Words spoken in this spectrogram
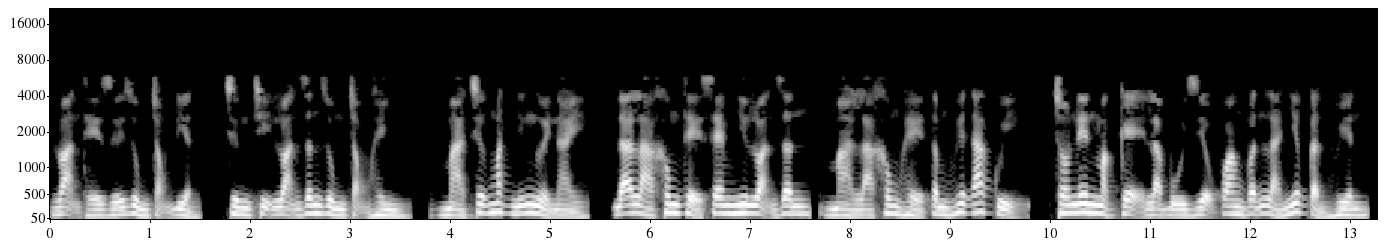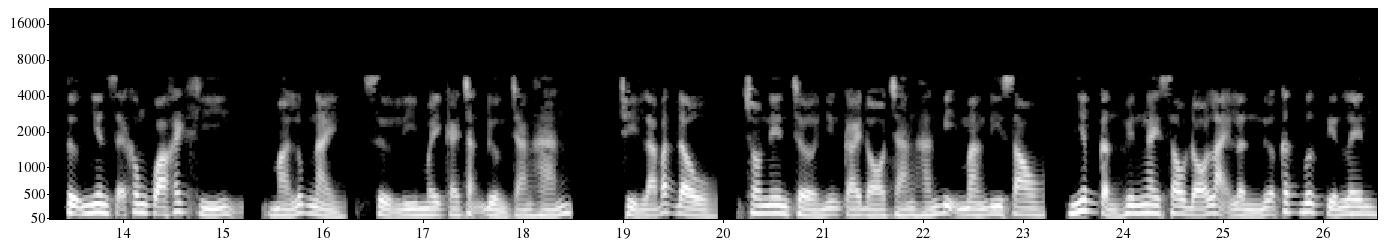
loạn thế giới dùng trọng điển, trừng trị loạn dân dùng trọng hình, mà trước mắt những người này, đã là không thể xem như loạn dân, mà là không hề tâm huyết ác quỷ, cho nên mặc kệ là bùi diệu quang vẫn là nhiếp cẩn huyên, tự nhiên sẽ không quá khách khí, mà lúc này, xử lý mấy cái chặn đường tráng hán, chỉ là bắt đầu, cho nên chờ những cái đó tráng hán bị mang đi sau, nhiếp cẩn huyên ngay sau đó lại lần nữa cất bước tiến lên,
